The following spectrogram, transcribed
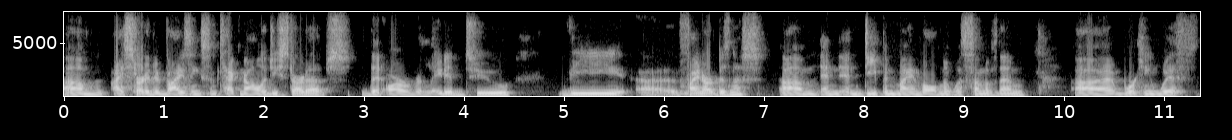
Um, I started advising some technology startups that are related to the uh, fine art business um, and and deepened my involvement with some of them uh, working with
